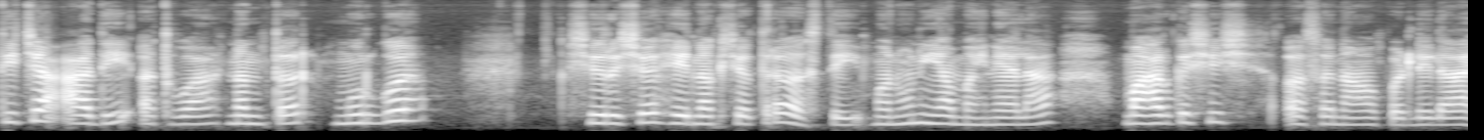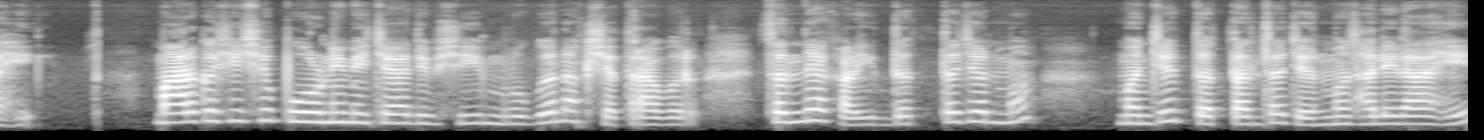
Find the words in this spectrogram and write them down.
तिच्या आधी अथवा नंतर मृग शीर्ष हे नक्षत्र असते. म्हणून या महिन्याला मार्गशीर्ष असं नाव पडलेलं आहे. मार्गशीर्ष पौर्णिमेच्या दिवशी मृग नक्षत्रावर संध्याकाळी दत्तजन्म म्हणजे दत्तांचा जन्म झालेला आहे.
